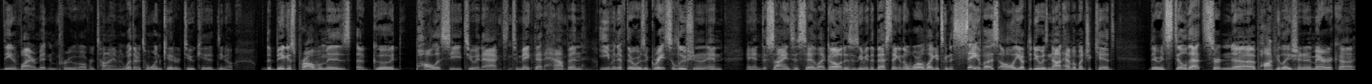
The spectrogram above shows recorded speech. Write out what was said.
the environment improve over time, and whether it's one kid or two kids, you know, the biggest problem is a good policy to enact to make that happen. Even if there was a great solution and and the scientists said like, "Oh, this is going to be the best thing in the world. Like, it's going to save us. All you have to do is not have a bunch of kids." There is still that certain uh, population in America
